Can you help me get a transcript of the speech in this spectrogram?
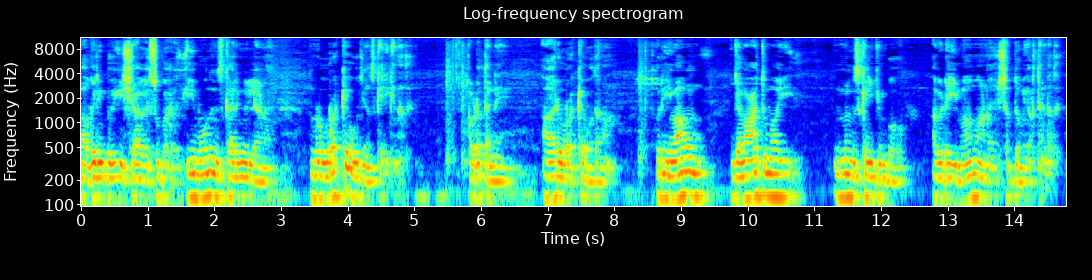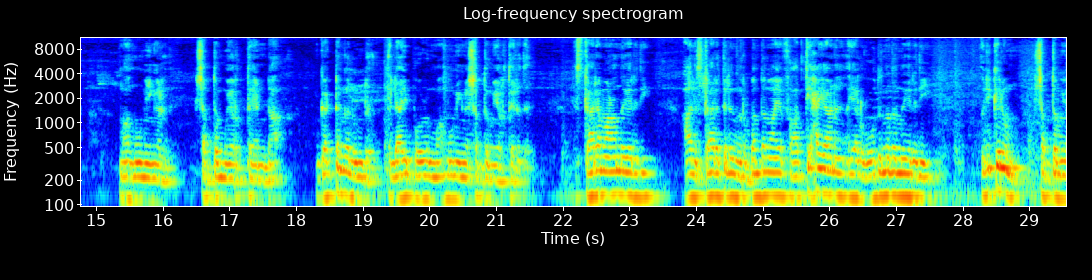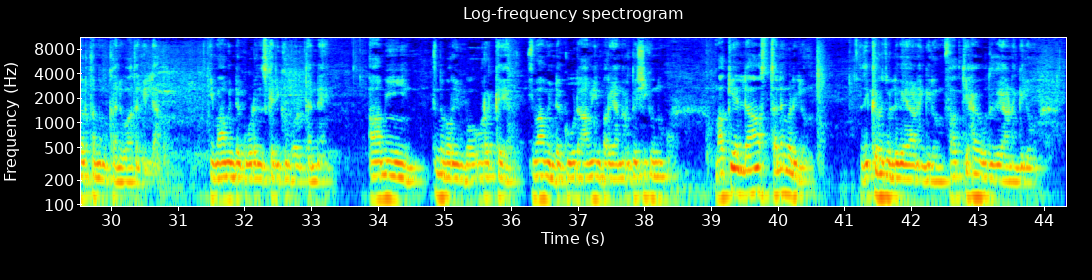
മഗ്രിബ് ഇഷ സുബഹ് ഈ മൂന്ന് നിസ്കാരങ്ങളിലാണ് നമ്മൾ ഉറക്കെ ഊതി നിസ്കരിക്കുന്നത്. അവിടെ തന്നെ ആരുറക്കെ ഓതണം. ഒരു ഇമാമും ജമാഅത്തുമായി നമ്മൾ നിസ്കരിക്കുമ്പോൾ അവിടെ ഇമാമാണ് ശബ്ദമുയർത്തേണ്ടത്. മാമൂമിങ്ങൾ ശബ്ദമുയർത്തേണ്ട ഘട്ടങ്ങളുണ്ട്. എല്ലായ്പ്പോഴും മാമൂമിങ്ങൾ ശബ്ദമുയർത്തരുത്. നിസ്കാരമാണെന്ന് കരുതി ആ നിസ്കാരത്തിൽ നിർബന്ധമായ ഫാത്തിഹയാണ് അയാൾ ഓതുന്നതെന്ന് കരുതി ഒരിക്കലും ശബ്ദമുയർത്താൻ നമുക്ക് അനുവാദമില്ല. ഇമാമിന്റെ കൂടെ നിസ്കരിക്കുമ്പോൾ തന്നെ ആമീൻ എന്ന് പറയുമ്പോൾ ഉറക്കെ ഇമാമിന്റെ കൂടെ ആമീൻ പറയാൻ നിർദ്ദേശിക്കുന്നു. ബാക്കി എല്ലാ സ്ഥലങ്ങളിലും ദിക്കർ ചൊല്ലുകയാണെങ്കിലും ഫാത്തിഹ ഓതുകയാണെങ്കിലും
